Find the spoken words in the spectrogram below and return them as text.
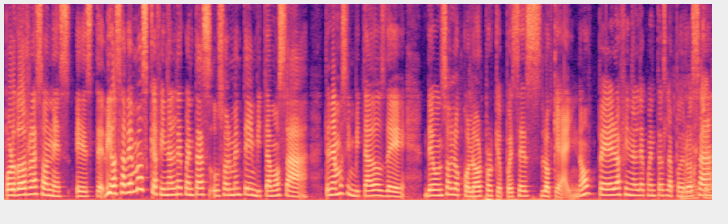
por dos razones. Este, digo, sabemos que a final de cuentas usualmente invitamos a, tenemos invitados de, de un solo color porque pues es lo que hay, ¿no? Pero a final de cuentas la poderosa,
